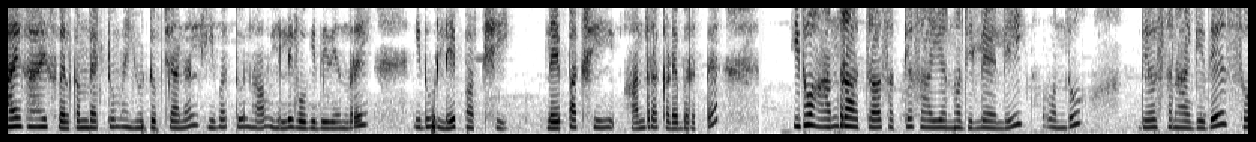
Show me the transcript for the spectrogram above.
Hi guys welcome back to my YouTube channel ಇವತ್ತು ನಾವು ಎಲ್ಲಿಗೆ ಹೋಗಿದ್ದೀವಿ ಅಂದರೆ ಇದು ಲೇಪಾಕ್ಷಿ ಲೇಪಾಕ್ಷಿ ಆಂಧ್ರ ಕಡೆ ಬರುತ್ತೆ. ಇದು ಆಂಧ್ರ ಹತ್ರ ಸತ್ಯಸಾಯಿ ಅನ್ನೋ ಜಿಲ್ಲೆಯಲ್ಲಿ ಒಂದು ದೇವಸ್ಥಾನ ಆಗಿದೆ. ಸೊ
